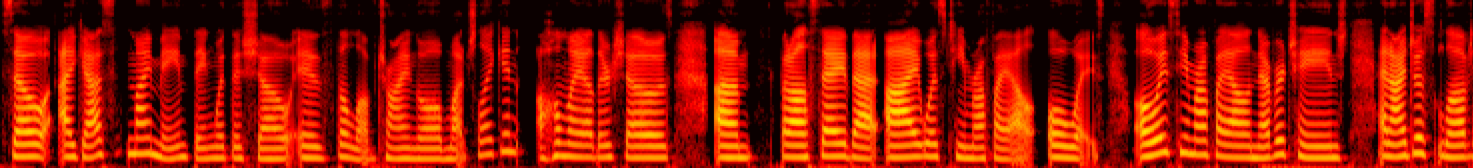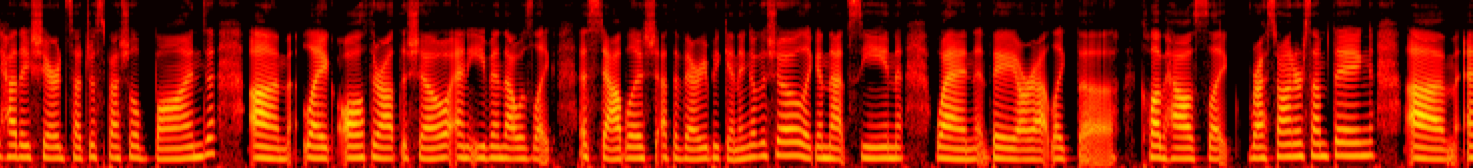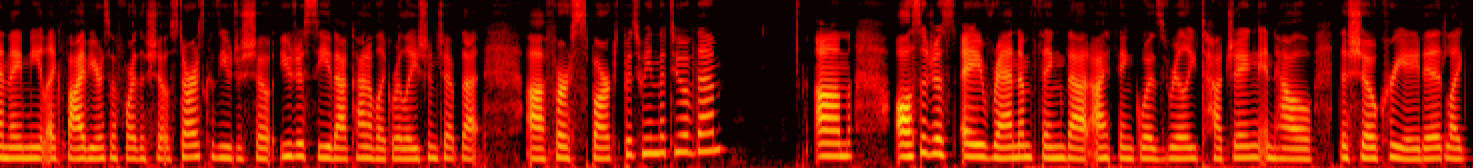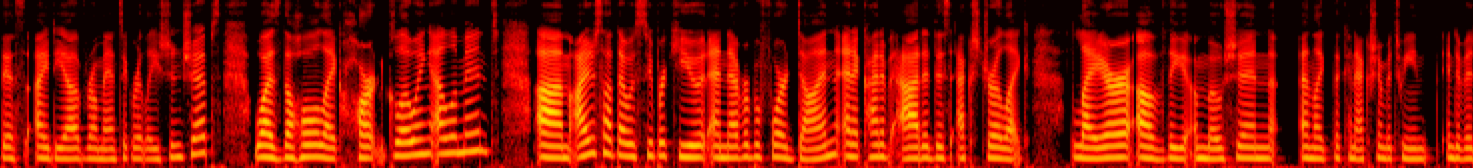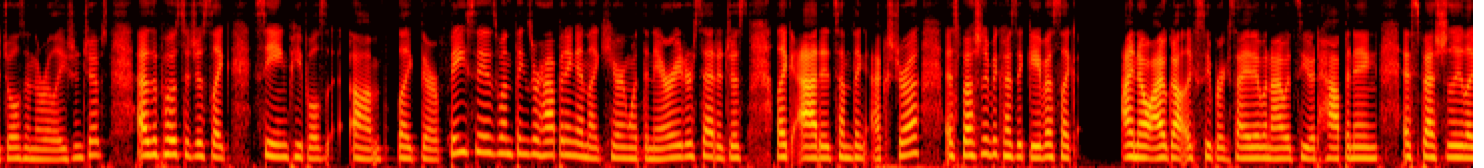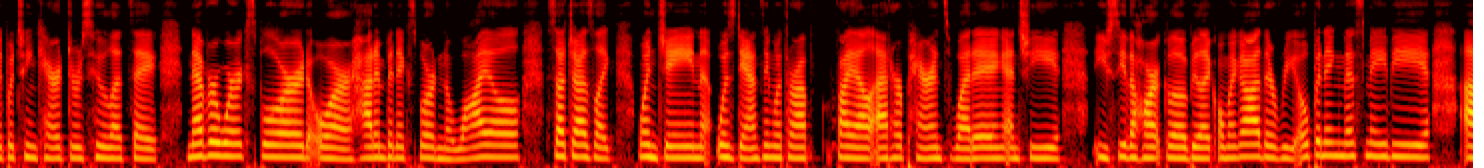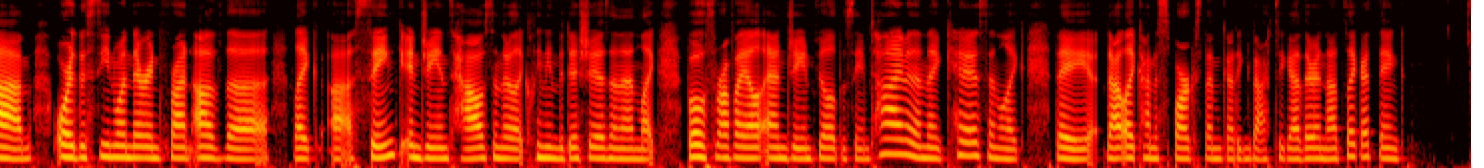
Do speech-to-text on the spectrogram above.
So, I guess my main thing with this show is the love triangle, much like in all my other shows. Um, but I'll say that I was Team Rafael always. Always Team Rafael, never changed. And I just loved how they shared such a special bond, um, like all throughout the show. And even that was like established at the very beginning of the show, like in that scene when they are at like the clubhouse like restaurant or something um, and they meet like five years before the show starts because you just show you just see that kind of like relationship that uh, first sparked between the two of them um, also, just a random thing that I think was really touching in how the show created like this idea of romantic relationships was the whole like heart glowing element. Um, I just thought that was super cute and never before done, and it kind of added this extra like layer of the emotion and like the connection between individuals and the relationships as opposed to just like seeing people's um like their faces when things were happening and like hearing what the narrator said it just like added something extra especially because it gave us like I know I got like super excited when I would see it happening, especially like between characters who, let's say, never were explored or hadn't been explored in a while, such as like when Jane was dancing with Rafael at her parents' wedding and she, you see the heart glow, be like, oh my God, they're reopening this maybe. Um, or the scene when they're in front of the like uh, sink in Jane's house and they're like cleaning the dishes and then like both Rafael and Jane feel at the same time and then they kiss and like they, that like kind of sparks them getting back together. And that's like, I think,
